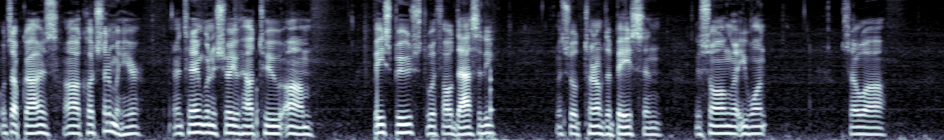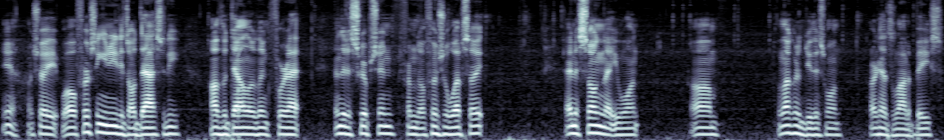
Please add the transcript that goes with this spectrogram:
What's up guys, uh, Klutch Cinema here, and today I'm going to show you how to um, bass boost with Audacity. This will turn up the bass in the song that you want. So uh, yeah, I'll show you. Well, first thing you need is Audacity. I'll have the download link for that in the description from the official website. And the song that you want. Um, I'm not going to do this one, it already has a lot of bass.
